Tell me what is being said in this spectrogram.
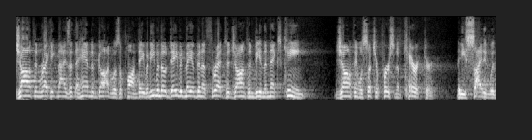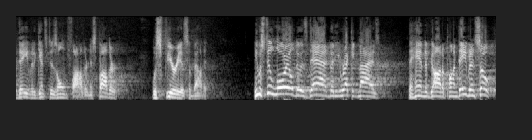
Jonathan recognized that the hand of God was upon David. Even though David may have been a threat to Jonathan being the next king, Jonathan was such a person of character that he sided with David against his own father, and his father was furious about it. He was still loyal to his dad, but he recognized the hand of God upon David. And so,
